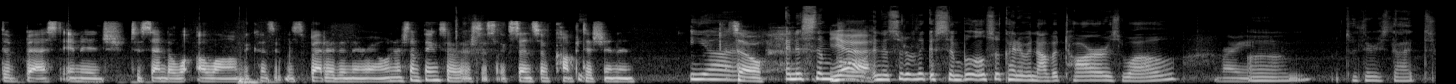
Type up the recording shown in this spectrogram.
the best image to send al- along because it was better than their own or something. So there's this like sense of competition and Yeah. so and a symbol, Yeah. and it's sort of like a symbol, also kind of an avatar as well. right. Um, So there's that.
